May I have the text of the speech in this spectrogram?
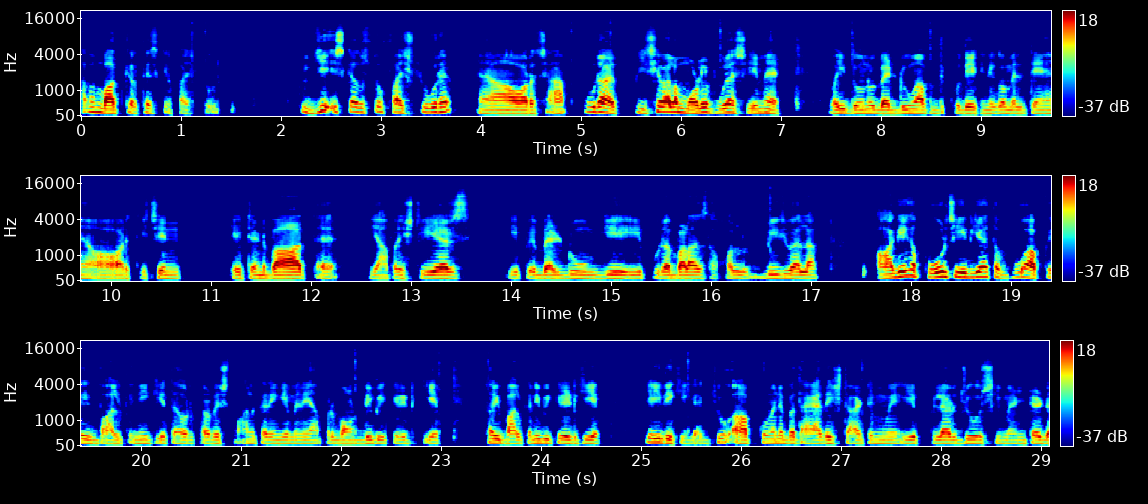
अब हम बात करते हैं इसके फ़र्स्ट फ्लोर की। तो ये इसका दोस्तों फ़र्स्ट फ्लोर है और अच्छा पूरा पीछे वाला मॉडल पूरा सेम है। वही दोनों बेडरूम आपको देखने को मिलते हैं और किचन लेट एंड बाथ है यहाँ पर स्टेयर्स ये पे बेडरूम ये ये पूरा बड़ा सा हॉल बीच वाला। आगे का पोर्च एरिया था, वो आपका एक बालकनी के तौर पर इस्तेमाल करेंगे। मैंने यहाँ पर बाउंड्री भी क्रिएट की है। सॉरी बालकनी भी क्रिएट की है। यही देखिएगा, जो आपको मैंने बताया था स्टार्टिंग में, ये पिलर जो सीमेंटेड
